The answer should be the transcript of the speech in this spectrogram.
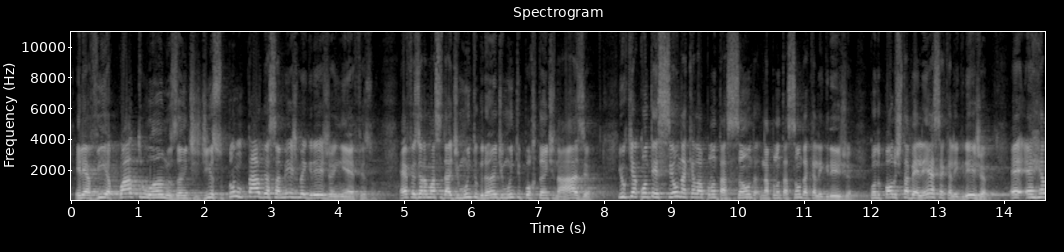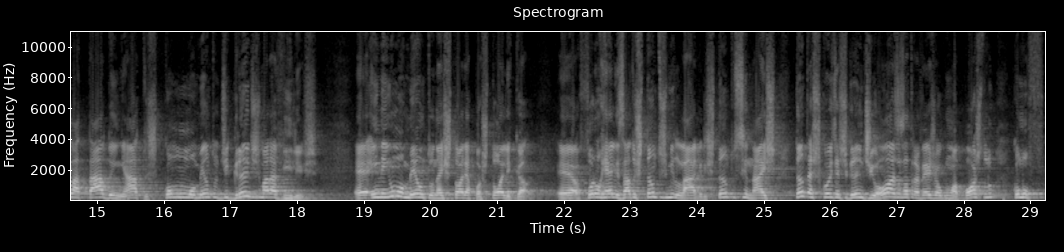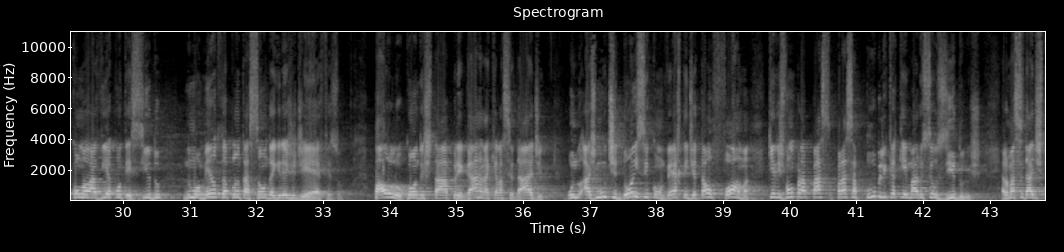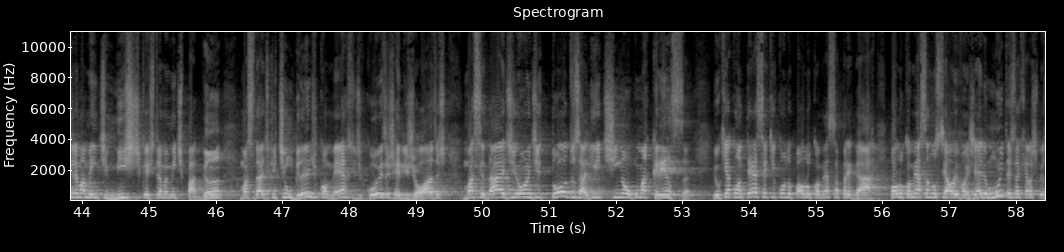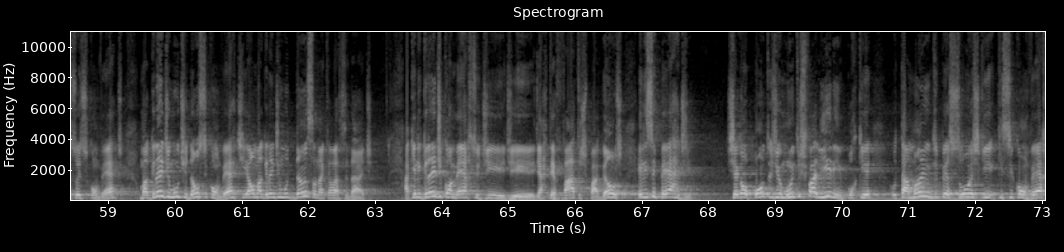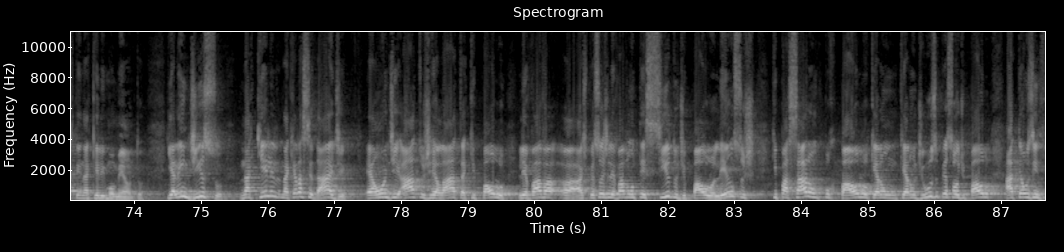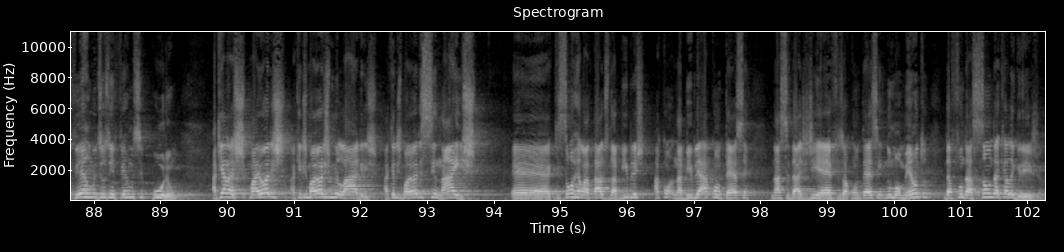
Ele havia quatro anos antes disso plantado essa mesma igreja em Éfeso. Éfeso era uma cidade muito grande, muito importante na Ásia. E o que aconteceu naquela plantação, na plantação daquela igreja, quando Paulo estabelece aquela igreja, é, é relatado em Atos como um momento de grandes maravilhas. É, em nenhum momento na história apostólica é, foram realizados tantos milagres, tantos sinais, tantas coisas grandiosas através de algum apóstolo, como, como havia acontecido no momento da plantação da igreja de Éfeso. Paulo, quando está a pregar naquela cidade, as multidões se convertem de tal forma que eles vão para a praça pública queimar os seus ídolos. Era uma cidade extremamente mística, extremamente pagã, uma cidade que tinha um grande comércio de coisas religiosas, uma cidade onde todos ali tinham alguma crença. E o que acontece é que quando Paulo começa a pregar, Paulo começa a anunciar o evangelho, muitas daquelas pessoas se convertem, uma grande multidão se converte e há uma grande mudança naquela cidade. Aquele grande comércio de, de, de artefatos pagãos, ele se perde. Chega ao ponto de muitos falirem, porque o tamanho de pessoas que, que se convertem naquele momento. E além disso, naquele, naquela cidade é onde Atos relata que Paulo levava, as pessoas levavam tecido de Paulo, lenços que passaram por Paulo, que eram, que eram de uso pessoal de Paulo, até os enfermos e os enfermos se curam. Aquelas maiores, aqueles maiores milagres, aqueles maiores sinais é, que são relatados na Bíblia, na Bíblia acontecem na cidade de Éfeso, acontecem no momento da fundação daquela igreja.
